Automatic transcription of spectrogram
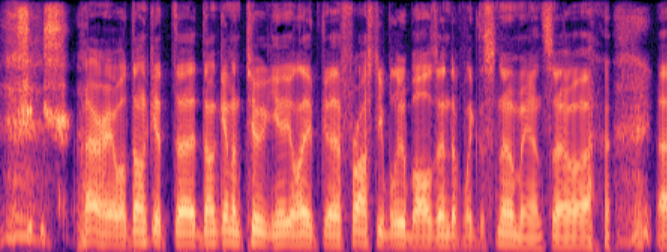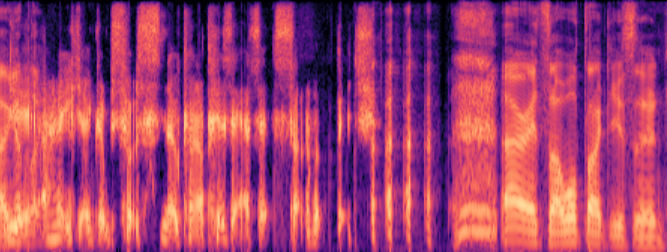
Jeez. all right. Well, don't get uh, don't get them too you know, like uh, frosty blue balls end up like the snowman. So, uh, uh, yeah. I'm so snow coming up his ass, that son of a bitch. all right, So we'll talk to you soon.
